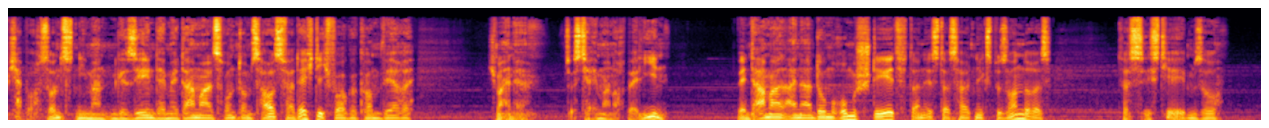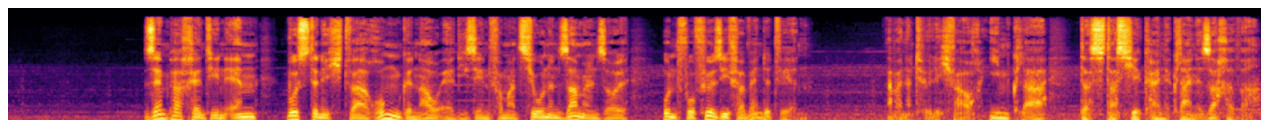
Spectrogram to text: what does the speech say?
Ich habe auch sonst niemanden gesehen, der mir damals rund ums Haus verdächtig vorgekommen wäre. Ich meine, es ist ja immer noch Berlin. Wenn da mal einer dumm rumsteht, dann ist das halt nichts Besonderes. Das ist hier eben so. Sempachentin M. wusste nicht, warum genau er diese Informationen sammeln soll, und wofür sie verwendet werden. Aber natürlich war auch ihm klar, dass das hier keine kleine Sache war.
